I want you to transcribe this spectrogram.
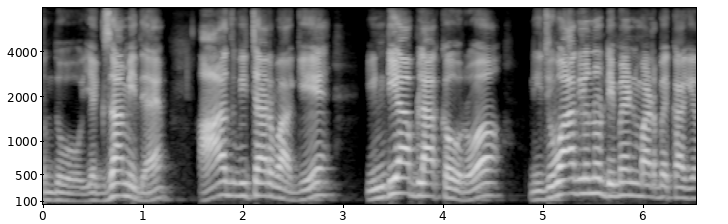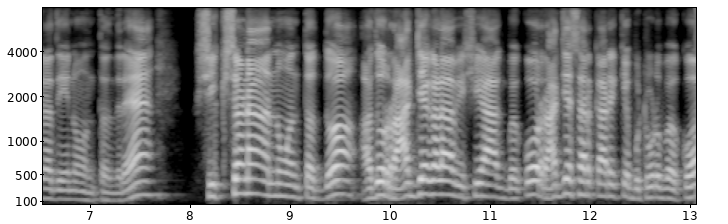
ಒಂದು ಎಕ್ಸಾಮ್ ಇದೆ, ಆದ ವಿಚಾರವಾಗಿ ಇಂಡಿಯಾ ಬ್ಲಾಕ್ ಅವರು ನಿಜವಾಗ್ಲೂ ಡಿಮ್ಯಾಂಡ್ ಮಾಡಬೇಕಾಗಿರೋದೇನು ಅಂತಂದರೆ ಶಿಕ್ಷಣ ಅನ್ನುವಂಥದ್ದು ಅದು ರಾಜ್ಯಗಳ ವಿಷಯ ಆಗಬೇಕು, ರಾಜ್ಯ ಸರ್ಕಾರಕ್ಕೆ ಬಿಟ್ಬಿಡ್ಬೇಕು.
